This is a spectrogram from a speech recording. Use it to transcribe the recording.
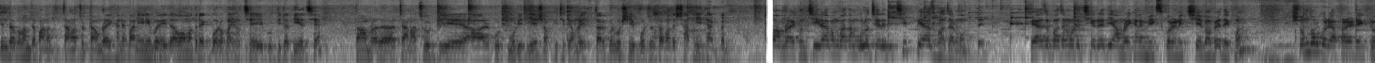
চিন্তা করলাম যে চানাচুরটা আমরা এখানে বানিয়ে নেব, এটাও আমাদের এক বড় ভাই হচ্ছে এই বুদ্ধিটা দিয়েছে। তো আমরা চানাচুর দিয়ে আর বুটমুড়ি দিয়ে সব কিছু দিয়ে আমরা ইফতার করব, সেই পর্যন্ত আমাদের সাথেই থাকবেন। তো আমরা এখন চিরা এবং বাদামগুলো ছেড়ে দিচ্ছি পেঁয়াজ ভাজার মধ্যে। পেঁয়াজ বাজার মধ্যে ছেড়ে দিয়ে আমরা এখানে মিক্স করে নিচ্ছি এভাবে, দেখুন। সুন্দর করে আপনারা এটা একটু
